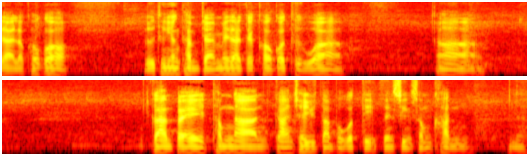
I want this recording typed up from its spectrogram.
ได้แล้วเขาก็ หรือถึงยังทำใจไม่ได้ แต่เขาก็ถือว่า การไปทำงานการใช้ชีวิตตามปกติเป็นสิ่งสำคัญนะ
